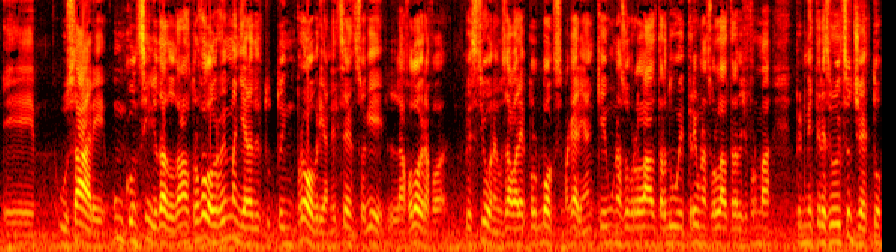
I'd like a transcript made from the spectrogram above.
eh, usare un consiglio dato da un altro fotografo in maniera del tutto impropria, nel senso che la fotografa in questione usava l'Apple Box, magari anche una sopra l'altra, due, tre, una sull'altra per mettere solo il soggetto.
